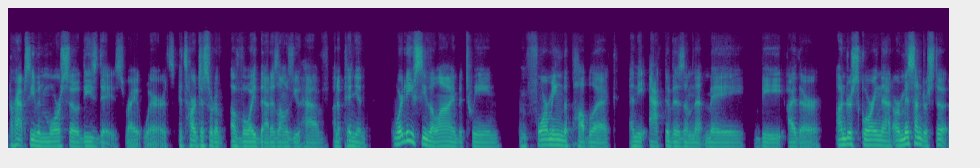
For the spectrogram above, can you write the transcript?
perhaps even more so these days, right? Where it's it's hard to sort of avoid that as long as you have an opinion. Where do you see the line between informing the public and the activism that may be either underscoring that or misunderstood?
